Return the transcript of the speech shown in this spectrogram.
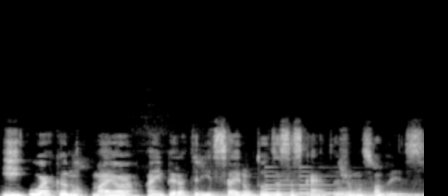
E o arcano maior, a imperatriz. Saíram todas essas cartas de uma só vez.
